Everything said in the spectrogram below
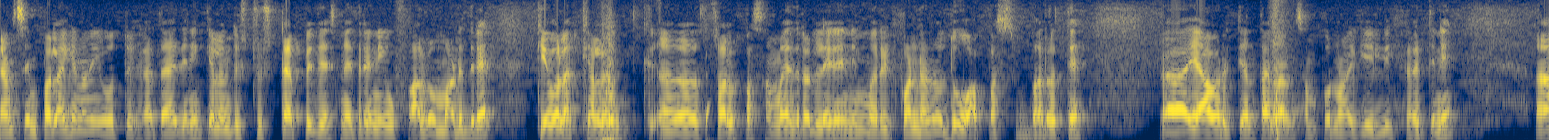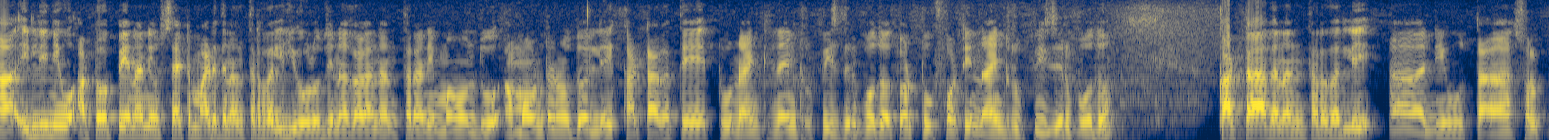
ನಾನು ಸಿಂಪಲಾಗಿ ನಾನು ಇವತ್ತು ಹೇಳ್ತಾ ಇದ್ದೀನಿ. ಕೆಲವೊಂದಿಷ್ಟು ಸ್ಟೆಪ್ ಇದೆ ಸ್ನೇಹಿತರೆ, ನೀವು ಫಾಲೋ ಮಾಡಿದರೆ ಕೇವಲ ಕೆಲವೊಂದು ಸ್ವಲ್ಪ ಸಮಯದಲ್ಲೇ ನಿಮ್ಮ ರಿಫಂಡ್ ಅನ್ನೋದು ವಾಪಸ್ ಬರುತ್ತೆ. ಯಾವ ರೀತಿ ಅಂತ ನಾನು ಸಂಪೂರ್ಣವಾಗಿ ಇಲ್ಲಿ ಹೇಳ್ತೀನಿ. ಇಲ್ಲಿ ನೀವು ಆಟೋಪೇನ ನೀವು ಸೆಟ್ ಮಾಡಿದ ನಂತರದಲ್ಲಿ ಏಳು ದಿನಗಳ ನಂತರ ನಿಮ್ಮ ಒಂದು ಅಮೌಂಟ್ ಅನ್ನೋದು ಅಲ್ಲಿ ಕಟ್ ಆಗುತ್ತೆ. ಟೂ ನೈಂಟಿ ನೈನ್ ರುಪೀಸ್ ಇರ್ಬೋದು ಅಥವಾ ಟೂ ಫೋರ್ಟಿ ನೈನ್ ರುಪೀಸ್ ಇರ್ಬೋದು. ಕಟ್ ಆದ ನಂತರದಲ್ಲಿ ನೀವು ತ, ಸ್ವಲ್ಪ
